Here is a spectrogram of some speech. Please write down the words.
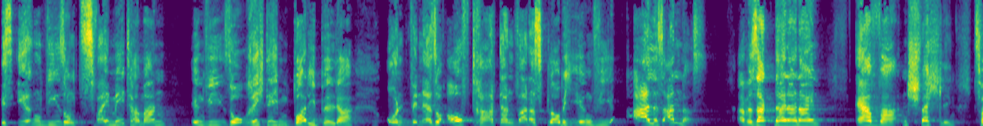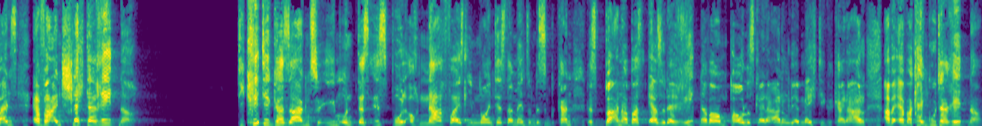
ist irgendwie so ein Zwei-Meter-Mann, irgendwie so richtig ein Bodybuilder. Und wenn er so auftrat, dann war das, glaube ich, irgendwie alles anders. Aber er sagt, nein, nein, nein, er war ein Schwächling. Zweitens, er war ein schlechter Redner. Die Kritiker sagen zu ihm, und das ist wohl auch nachweislich im Neuen Testament so ein bisschen bekannt, dass Barnabas eher so der Redner war und Paulus, keine Ahnung, der Mächtige, keine Ahnung. Aber er war kein guter Redner.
